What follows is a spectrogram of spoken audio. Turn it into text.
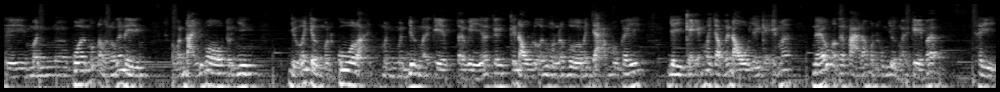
thì mình ờ, quên mất là mình có cái niềm. Mình đẩy vô, tự nhiên giữa chừng mình cua lại, mình mình dừng lại kịp. Tại vì cái cái đầu lưỡi của mình nó vừa mới chạm vào cái dây kẽm ở trong cái đầu dây kẽm á nếu mà cái pha đó mình không dừng lại kịp á thì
